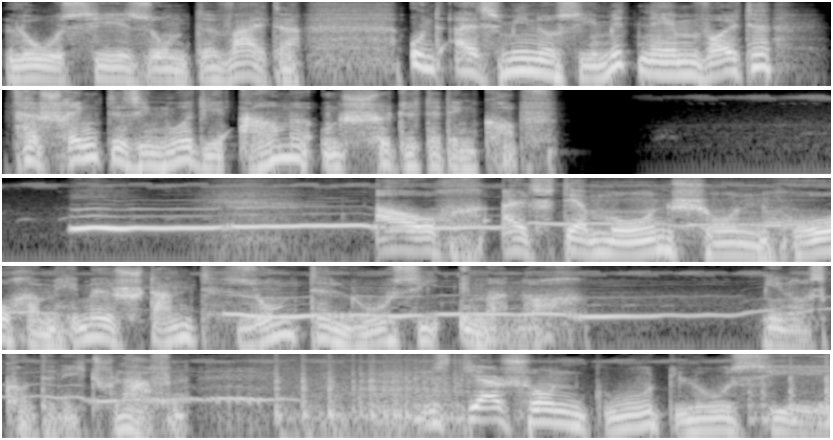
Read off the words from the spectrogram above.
Lucy summte weiter, und als Minus sie mitnehmen wollte, verschränkte sie nur die Arme und schüttelte den Kopf. Auch als der Mond schon hoch am Himmel stand, summte Lucy immer noch. Minus konnte nicht schlafen. Ist ja schon gut, Lucy,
